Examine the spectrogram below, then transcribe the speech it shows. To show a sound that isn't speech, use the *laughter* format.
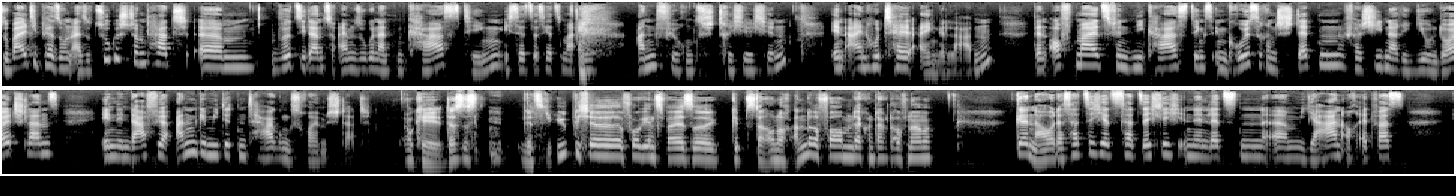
Sobald die Person also zugestimmt hat, ähm, wird sie dann zu einem sogenannten Casting, ich setze das jetzt mal in *laughs* Anführungsstrichelchen, in ein Hotel eingeladen. Denn oftmals finden die Castings in größeren Städten verschiedener Regionen Deutschlands in den dafür angemieteten Tagungsräumen statt. Okay, das ist jetzt die übliche Vorgehensweise. Gibt es dann auch noch andere Formen der Kontaktaufnahme? Genau, das hat sich jetzt tatsächlich in den letzten ähm, Jahren auch etwas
